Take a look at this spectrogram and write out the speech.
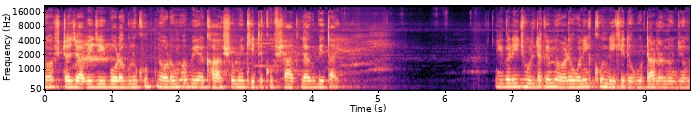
রসটা যাবে, যেই বড়াগুলো খুব নরম হবে আর খাওয়ার সময় খেতে খুব স্বাদ লাগবে তাই। এবার এই ঝোলটাকে আমি আরও অনেকক্ষণ রেখে দেবো টানানোর জন্য।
